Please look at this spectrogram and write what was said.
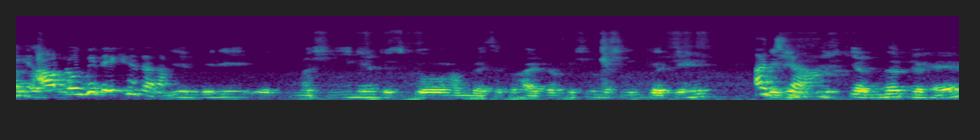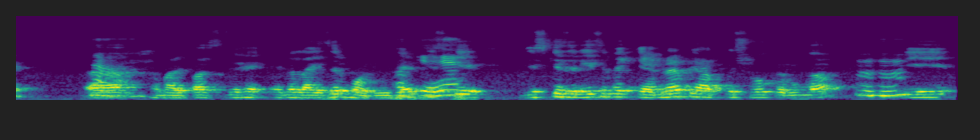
जी आप लोग भी देखें जरा। ये मेरी एक मशीन है जिसको हम वैसे तो हाइड्रोफेशियल मशीन कहते हैं। अच्छा। इसके अंदर जो है हाँ। हमारे पास जो है एनालाइजर मौजूद है। जिसके ज़रिए से मैं कैमरा पे आपको शो करूँगा। कि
